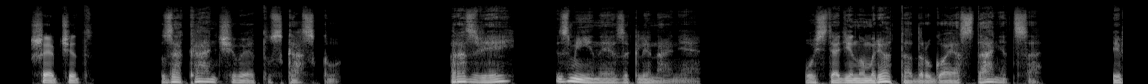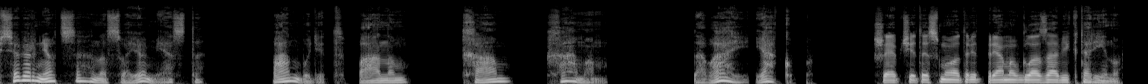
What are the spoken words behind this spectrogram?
— шепчет, — «заканчивай эту сказку. Развей змеиное заклинание. Пусть один умрет, а другой останется, и все вернется на свое место. Пан будет паном, хам — хамом. Давай, Якуб». Шепчет и смотрит прямо в глаза Викторину,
